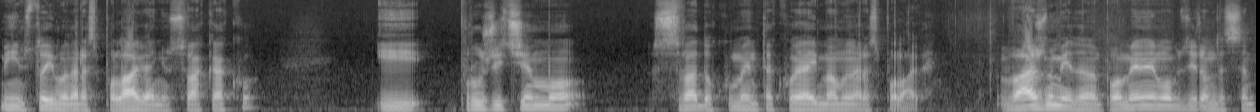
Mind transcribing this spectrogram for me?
Mi im stojimo na raspolaganju svakako i pružit ćemo sva dokumenta koja imamo na raspolaganju. Važno mi je da napomenem, obzirom da sam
